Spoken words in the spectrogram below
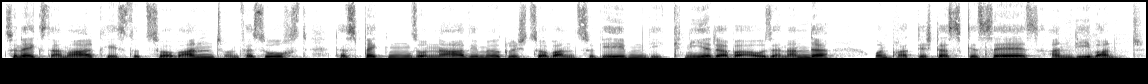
Zunächst einmal gehst du zur Wand und versuchst, das Becken so nah wie möglich zur Wand zu geben, die Knie dabei auseinander und praktisch das Gesäß an die Wand.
